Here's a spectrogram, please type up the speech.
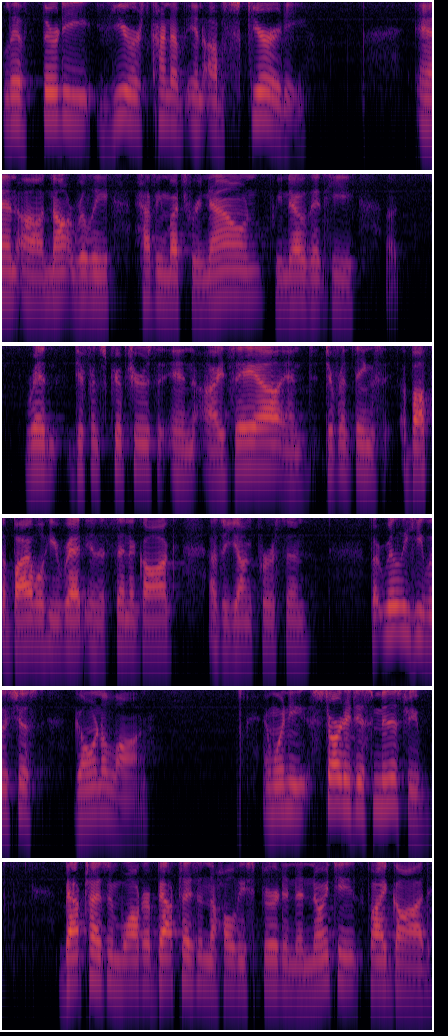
lived 30 years kind of in obscurity and uh, not really having much renown. We know that he uh, read different scriptures in Isaiah and different things about the Bible he read in the synagogue as a young person. But really, he was just going along. And when he started his ministry, baptized in water, baptized in the Holy Spirit, and anointed by God,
